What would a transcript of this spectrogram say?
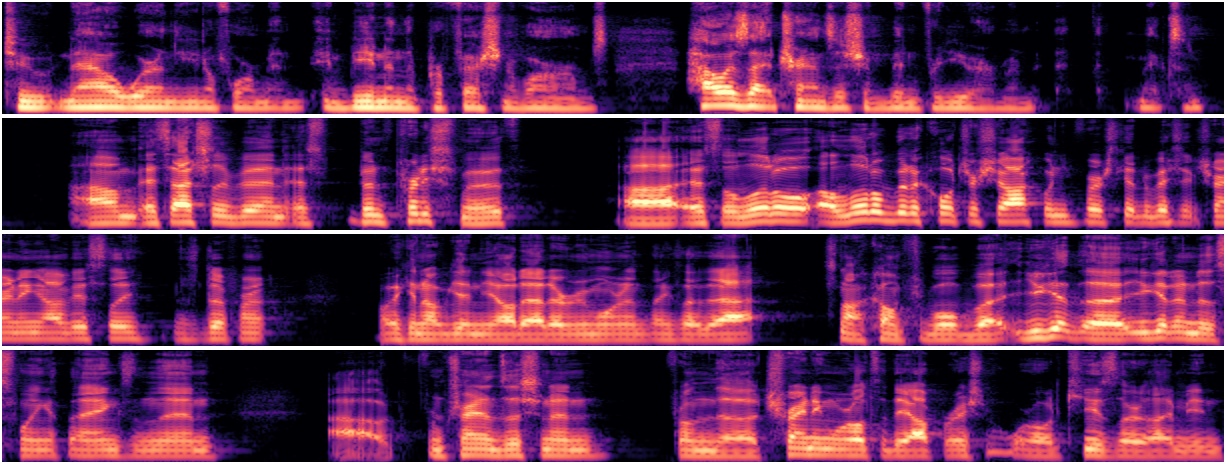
to now wearing the uniform and, and being in the profession of arms, how has that transition been for you, Airman Mixson? Um, it's actually been it's been pretty smooth. Uh, it's a little a little bit of culture shock when you first get to basic training. Obviously, it's different. Waking up getting yelled at every morning, things like that. It's not comfortable, but you get the you get into the swing of things, and then uh, from transitioning from the training world to the operational world, Keesler. I mean,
